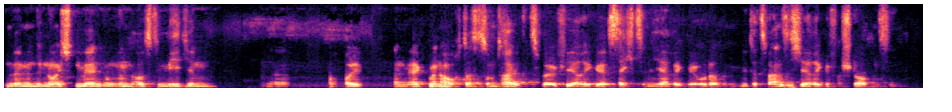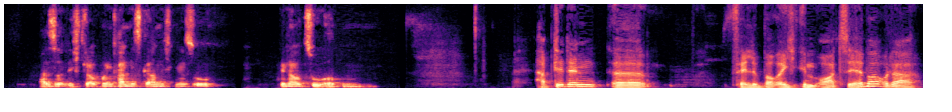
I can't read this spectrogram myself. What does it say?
Und wenn man die neuesten Meldungen aus den Medien äh, verfolgt, dann merkt man auch, dass zum Teil Zwölfjährige, 16-Jährige oder Mitte 20-Jährige verstorben sind. Also ich glaube, man kann das gar nicht mehr so genau zuordnen. Habt ihr denn äh, Fälle bei euch im Ort selber oder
